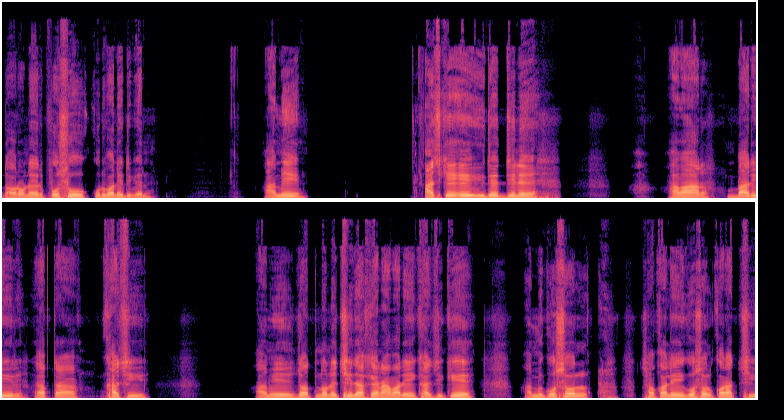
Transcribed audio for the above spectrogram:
ধরনের পশু কুরবানি দিবেন। আমি আজকে এই ঈদের দিনে আমার বাড়ির একটা খাসি আমি যত্ন নিচ্ছি। দেখেন আমার এই খাসিকে আমি গোসল, সকালেই গোসল করাচ্ছি।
